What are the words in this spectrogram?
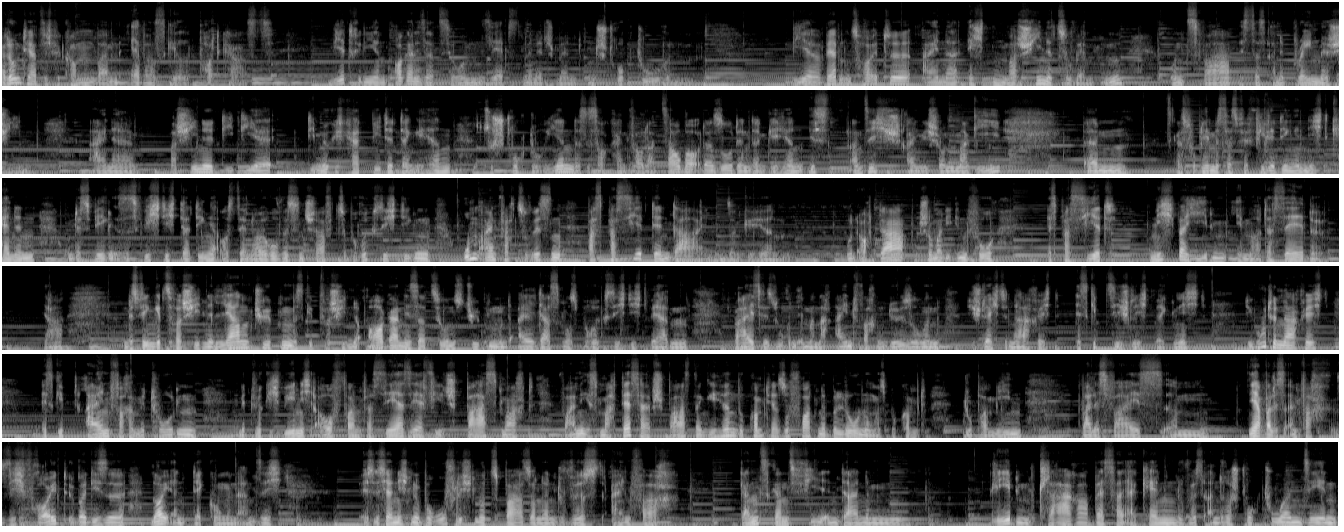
Hallo und herzlich willkommen beim Everskill Podcast. Wir trainieren Organisationen, Selbstmanagement und Strukturen. Wir werden uns heute einer echten Maschine zuwenden. Und zwar ist das eine Brain Machine. Eine Maschine, die dir die Möglichkeit bietet, dein Gehirn zu strukturieren. Das ist auch kein fauler Zauber oder so, denn dein Gehirn ist an sich eigentlich schon Magie. Ähm, das Problem ist, dass wir viele Dinge nicht kennen und deswegen ist es wichtig, da Dinge aus der Neurowissenschaft zu berücksichtigen, um einfach zu wissen, was passiert denn da in unserem Gehirn. Und auch da schon mal die Info, es passiert nicht bei jedem immer dasselbe. Ja? Und deswegen gibt es verschiedene Lerntypen, es gibt verschiedene Organisationstypen und all das muss berücksichtigt werden. Ich weiß, wir suchen immer nach einfachen Lösungen. Die schlechte Nachricht, es gibt sie schlichtweg nicht. Die gute Nachricht, es gibt einfache Methoden mit wirklich wenig Aufwand, was sehr, sehr viel Spaß macht. Vor allen Dingen, es macht deshalb Spaß, dein Gehirn bekommt ja sofort eine Belohnung. Es bekommt Dopamin, weil es weiß, ähm, ja, weil es einfach sich freut über diese Neuentdeckungen an sich. Es ist ja nicht nur beruflich nutzbar, sondern du wirst einfach ganz, ganz viel in deinem Leben klarer, besser erkennen. Du wirst andere Strukturen sehen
